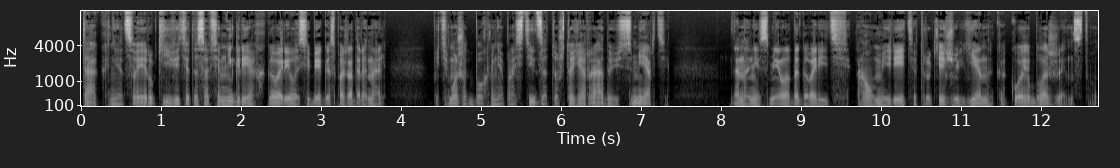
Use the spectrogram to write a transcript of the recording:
так, не от своей руки, ведь это совсем не грех», — говорила себе госпожа Дреналь. «Быть может, Бог меня простит за то, что я радуюсь смерти». Она не смела договорить, а умереть от руки Жюльена — какое блаженство.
